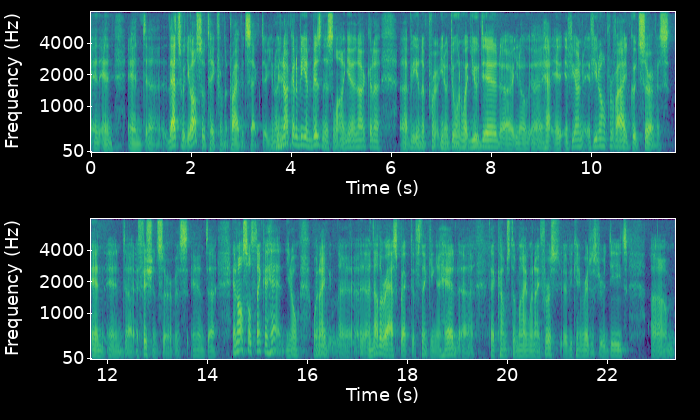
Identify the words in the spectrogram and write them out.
and and and uh, that's what you also take from the private sector. You know, you're not going to be in business long. You're not going to uh, be in the you know doing what you did. Uh, you know, uh, if you're if you don't provide good service and and uh, efficient service, and uh, and also think ahead. You know, when I uh, another aspect of thinking ahead uh, that comes to mind when I first uh, became register of deeds um,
